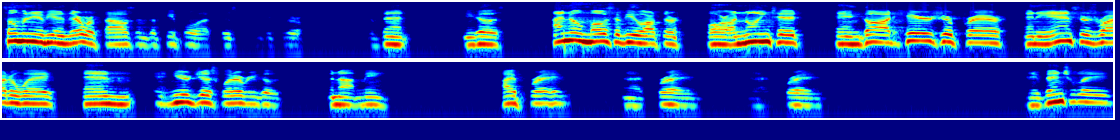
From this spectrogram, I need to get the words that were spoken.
so many of you, and there were thousands of people at this particular event. He goes, I know most of you out there are anointed, and God hears your prayer, and He answers right away, and and you're just whatever. He goes, but not me. I pray, and I pray, and I pray, and eventually,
